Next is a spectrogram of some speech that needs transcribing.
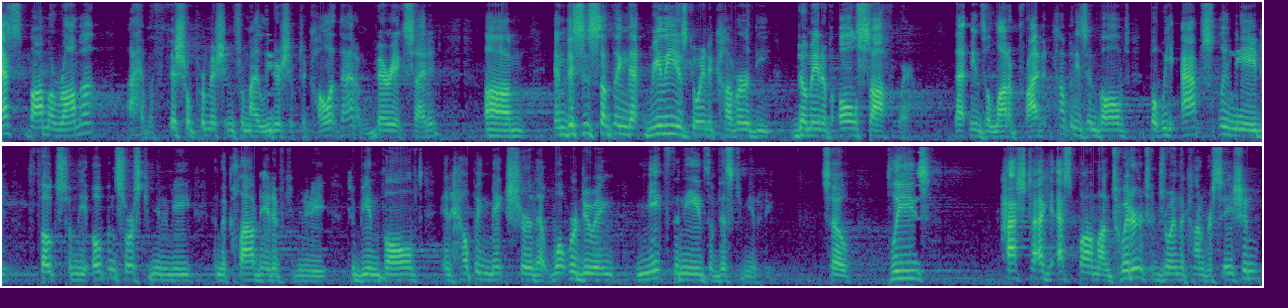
SBOMARama. I have official permission from my leadership to call it that. I'm very excited. Um, and this is something that really is going to cover the domain of all software. That means a lot of private companies involved, but we absolutely need folks from the open source community and the cloud native community to be involved in helping make sure that what we're doing meets the needs of this community. So please hashtag SBOM on Twitter to join the conversation.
